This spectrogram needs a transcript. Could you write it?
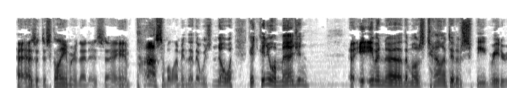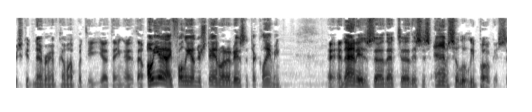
ha- has a disclaimer that is uh, impossible. I mean, there, there was no way. Can, can you imagine? Uh, even uh, the most talented of speed readers could never have come up with the uh, thing. That, oh yeah, I fully understand what it is that they're claiming, and that is uh, that uh, this is absolutely bogus.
